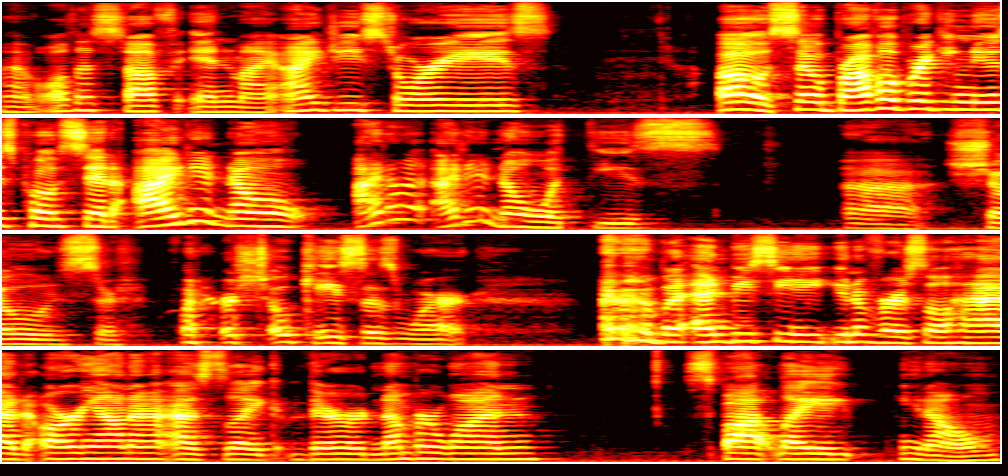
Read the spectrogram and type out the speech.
I have all this stuff in my IG stories. Oh, so Bravo Breaking News posted. I didn't know. I don't. I didn't know what these uh, shows or what her showcases were. but NBC Universal had Ariana as like their number one spotlight, you know,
